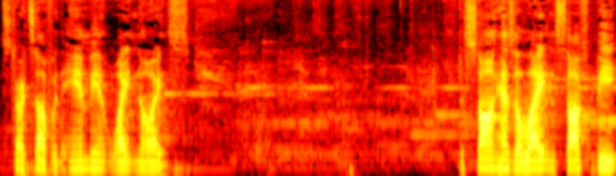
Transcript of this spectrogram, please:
Starts off with ambient white noise. The song has a light and soft beat.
